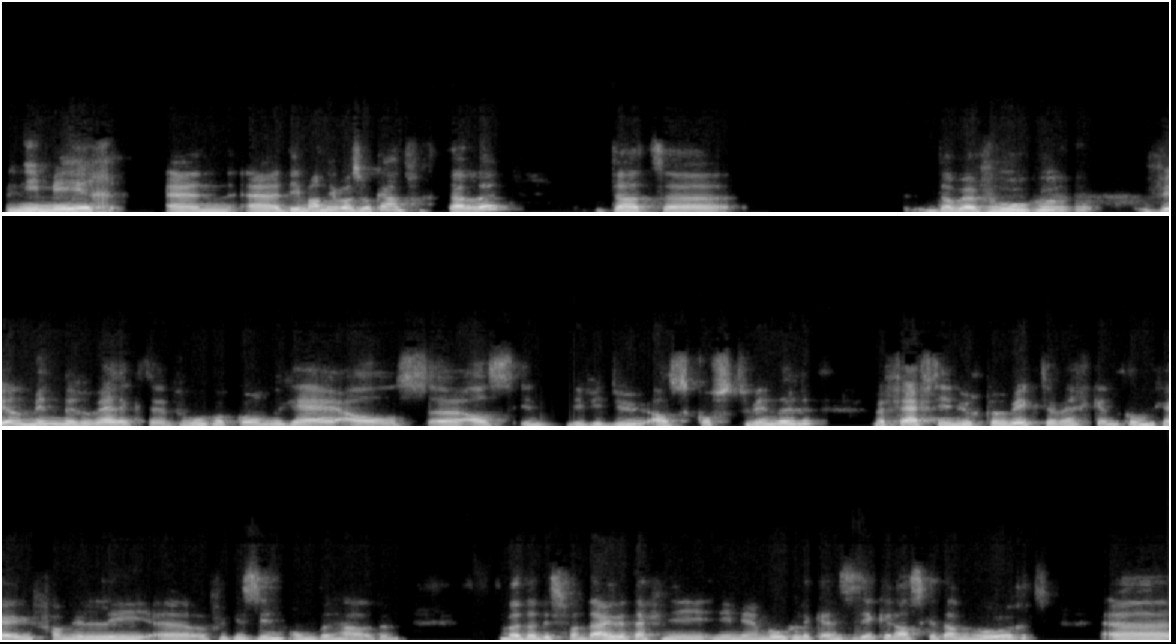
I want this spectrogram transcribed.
niet meer. En uh, die man die was ook aan het vertellen dat, eh, dat wij vroeger veel minder werkten. Vroeger kon jij als, als individu, als kostwinner, met 15 uur per week te werken, kon jij je familie of je gezin onderhouden. Maar dat is vandaag de dag niet, niet meer mogelijk. En zeker als je dan hoort uh,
